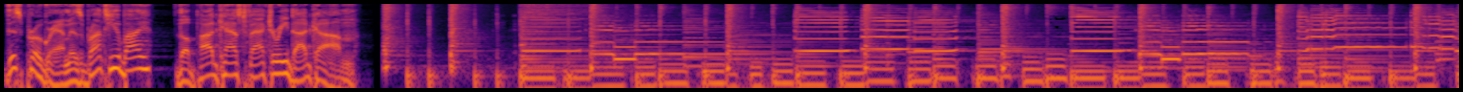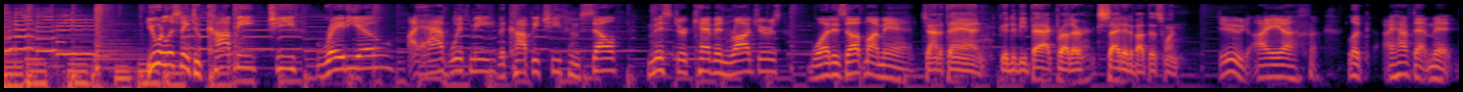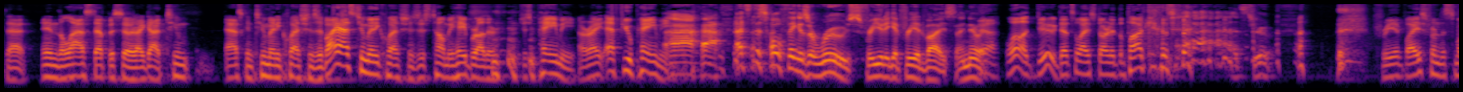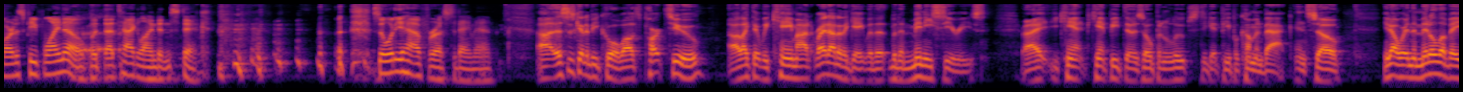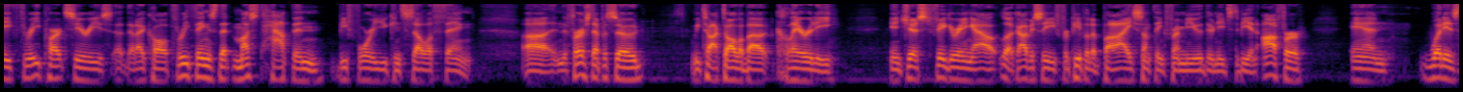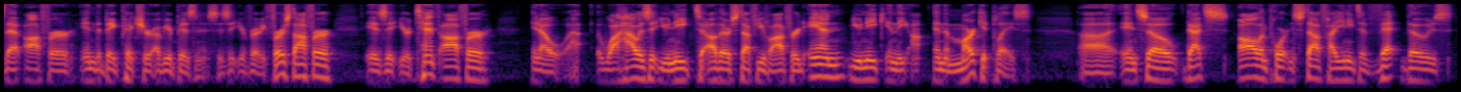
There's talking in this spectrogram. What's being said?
This program is brought to you by thepodcastfactory.com. You are listening to Copy Chief Radio. I have with me the Copy Chief himself, Mr. Kevin Rogers. What is up, my man? Jonathan, good to be back, brother. Excited about this one. Dude, I uh, look. I have to admit that in the last episode, I got too asking too many questions. If I ask too many questions, just tell me, "Hey, brother, just pay me." All right, f you, pay me. That's this whole thing is a ruse for you to get free advice. I knew it. yeah. Well, dude, that's why I started the podcast. That's true. Free advice from the smartest people I know, but that tagline didn't stick. so, what do you have for us today, man? Uh, this is going to be cool. Well, it's part two. I like that we came out right out of the gate with a with a mini series. Right? You can't can't beat those open loops to get people coming back. And so, you know, we're in the middle of a three part series uh, that I call three things that must happen before you can sell a thing. Uh, in the first episode, we talked all about clarity and just figuring out look, obviously, for people to buy something from you, there needs to be an offer. And what is that offer in the big picture of your business? Is it your very first offer? Is it your 10th offer? You know, how is it unique to other stuff you've offered and unique in the, in the marketplace? Uh, and so that's all important stuff, how you need to vet those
